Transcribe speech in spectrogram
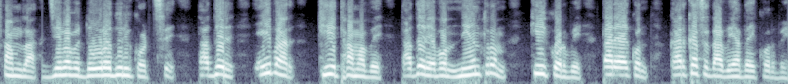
সামলা যেভাবে দৌড়াদৌড়ি করছে, তাদের এইবার কে থামাবে? তাদের এবং নিয়ন্ত্রণ কে করবে? তারা এখন কার কাছে দাবি আদায় করবে?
